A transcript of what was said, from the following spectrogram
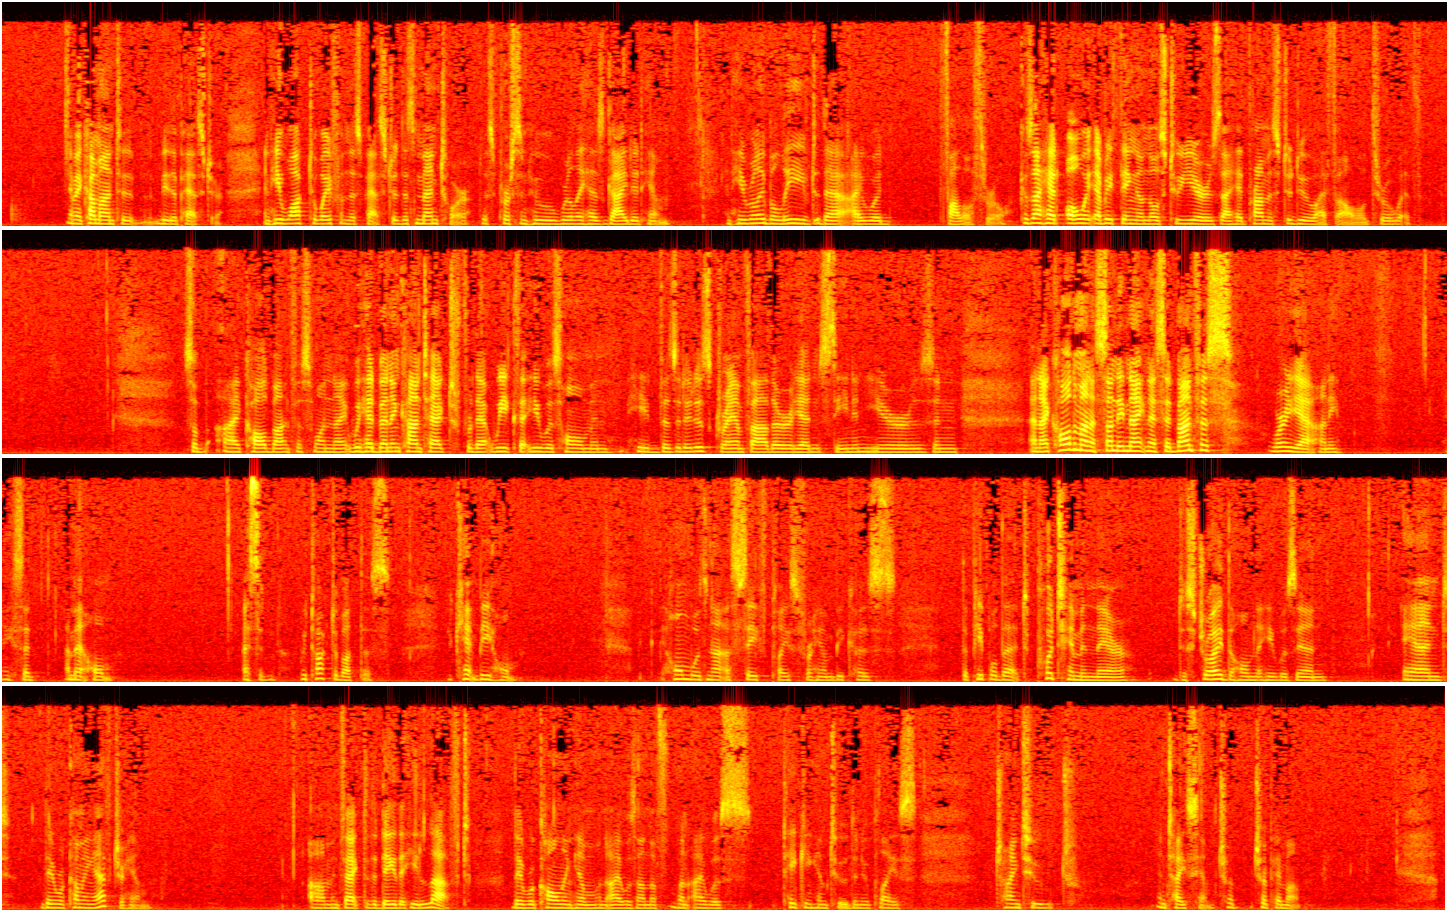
I mean, come on to be the pastor. And he walked away from this pastor, this mentor, this person who really has guided him. And he really believed that I would follow through. Because I had always, everything in those two years I had promised to do, I followed through with. So I called Bonfus one night. We had been in contact for that week that he was home, and he had visited his grandfather he hadn't seen in years. And, and I called him on a Sunday night, and I said, Bonfus, where are you at, honey? And he said, I'm at home. I said, We talked about this. You can't be home home was not a safe place for him because the people that put him in there destroyed the home that he was in, and they were coming after him. Um, in fact, the day that he left, they were calling him when I was on the when I was taking him to the new place, trying to tr- entice him, trip, trip him up.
